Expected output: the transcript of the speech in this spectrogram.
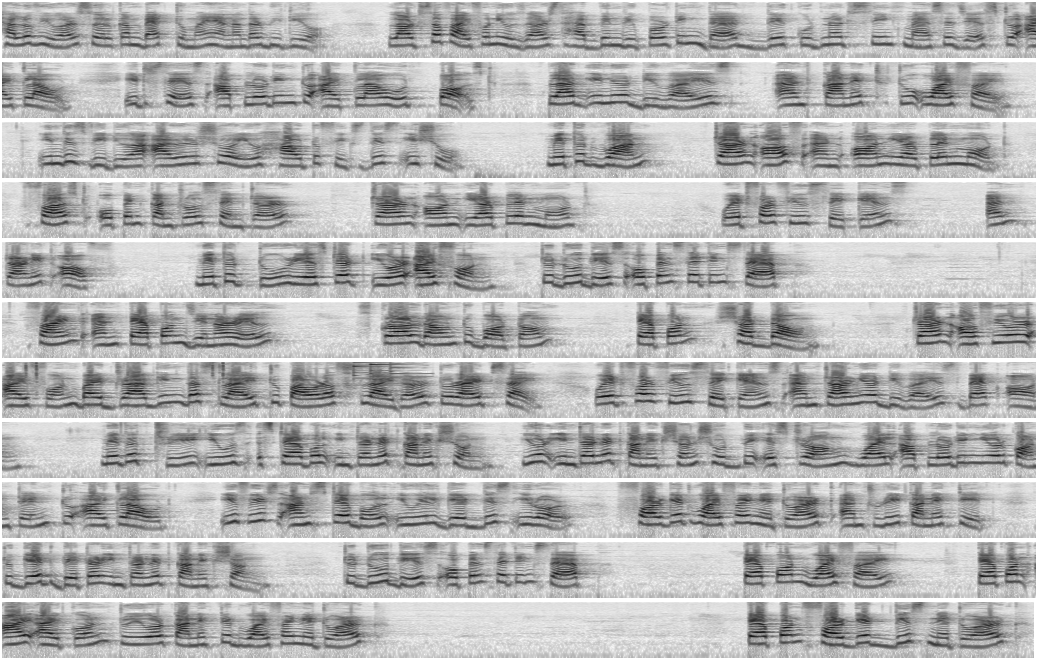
Hello viewers, welcome back to my another video. Lots of iPhone users have been reporting that they could not sync messages to iCloud. It says uploading to iCloud paused. Plug in your device and connect to Wi-Fi. In this video, I will show you how to fix this issue. Method 1. Turn off and on airplane mode. First, open control center. Turn on airplane mode wait for few seconds and turn it off. Method 2 restart your iPhone. To do this open settings tab, find and tap on general, scroll down to bottom, tap on shutdown. Turn off your iPhone by dragging the slide to power off slider to right side. Wait for few seconds and turn your device back on. Method 3 Use stable internet connection. Your internet connection should be strong while uploading your content to iCloud. If it's unstable, you will get this error. Forget Wi-Fi network and reconnect it to get better internet connection. To do this, open Settings app, tap on Wi-Fi, tap on i icon to your connected Wi-Fi network, tap on Forget this network.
